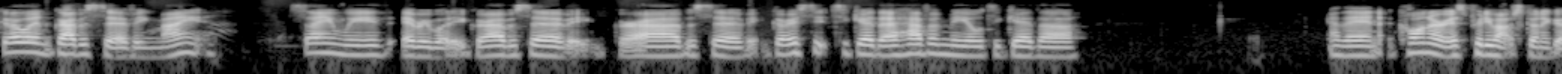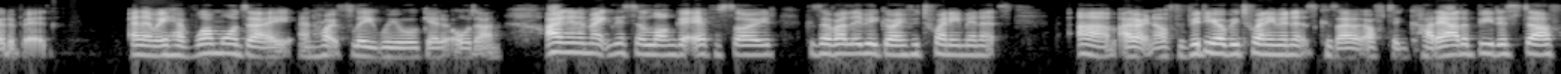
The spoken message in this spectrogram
Go and grab a serving, mate. Same with everybody. Grab a serving. Grab a serving. Go sit together. Have a meal together. And then Connor is pretty much going to go to bed. And then we have one more day and hopefully we will get it all done. I'm going to make this a longer episode because I've only been going for 20 minutes. Um, I don't know if the video will be 20 minutes because I often cut out a bit of stuff,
